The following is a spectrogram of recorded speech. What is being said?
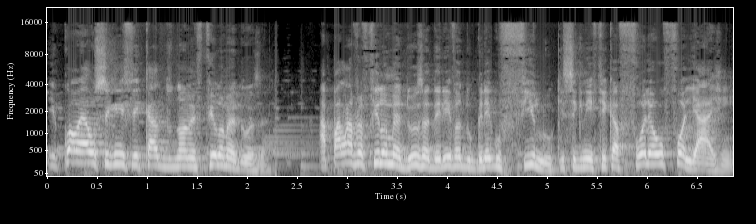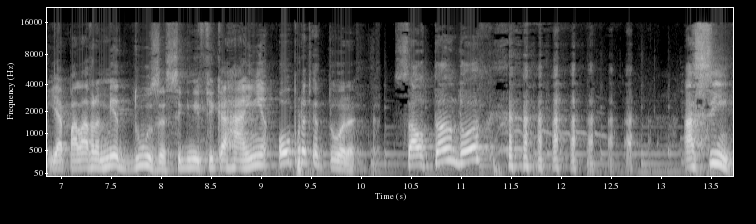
E qual é o significado do nome Filomedusa? A palavra filomedusa deriva do grego filo, que significa folha ou folhagem, e a palavra medusa significa rainha ou protetora. Saltando! Assim,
